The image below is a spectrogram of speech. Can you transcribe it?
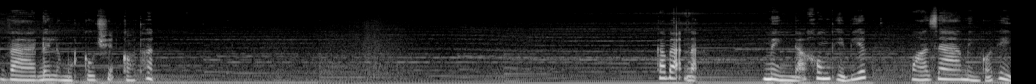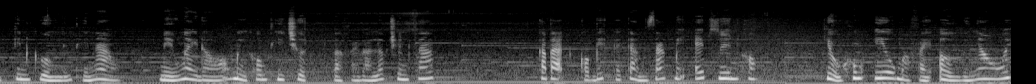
Và đây là một câu chuyện có thật. Các bạn ạ, mình đã không thể biết hóa ra mình có thể kiên cường đến thế nào nếu ngày đó mình không thi trượt và phải vào lớp chuyên pháp các bạn có biết cái cảm giác bị ép duyên không kiểu không yêu mà phải ở với nhau ấy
